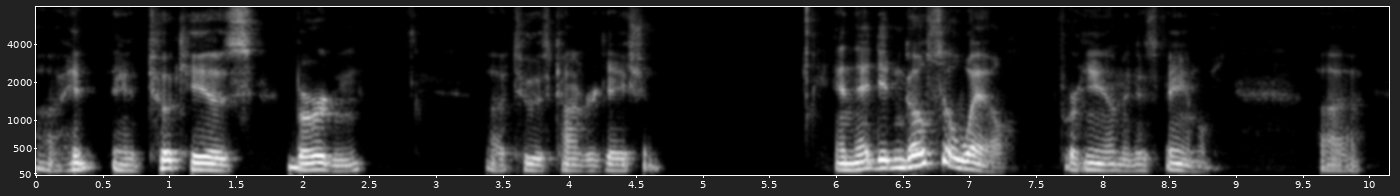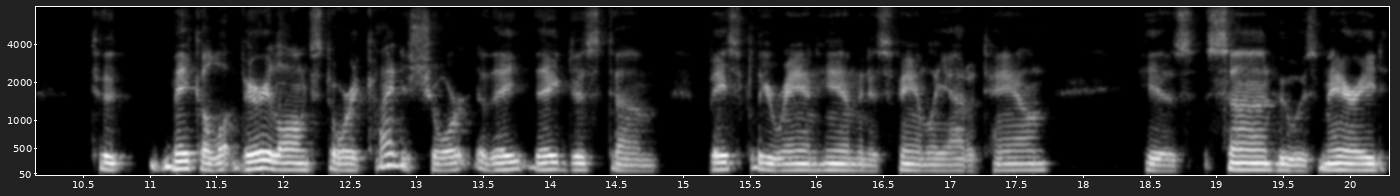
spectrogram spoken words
uh, had, and took his burden uh, to his congregation. And that didn't go so well for him and his family. Uh, to make a very long story kind of short, they they just um, basically ran him and his family out of town. His son, who was married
